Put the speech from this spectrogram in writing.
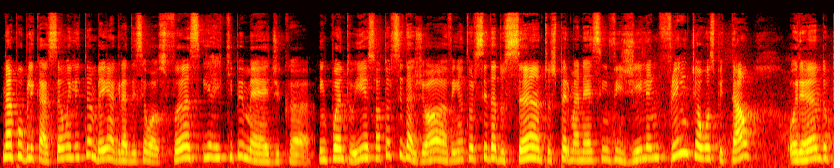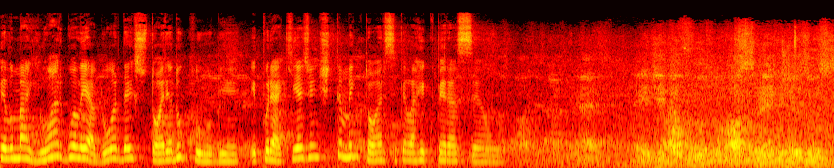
Na publicação, ele também agradeceu aos fãs e à equipe médica. Enquanto isso, a torcida jovem, a torcida do Santos, permanece em vigília em frente ao hospital orando pelo maior goleador da história do clube. E por aqui a gente também torce pela recuperação. Bendito é o fruto do vosso reino, Jesus.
